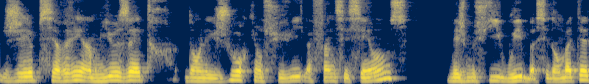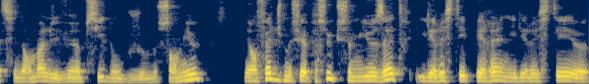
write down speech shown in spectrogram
j'ai observé un mieux-être dans les jours qui ont suivi la fin de ces séances. Mais je me suis dit, oui, bah, c'est dans ma tête, c'est normal, j'ai vu un psy, donc je me sens mieux. Et en fait, je me suis aperçu que ce mieux-être, il est resté pérenne, il est resté euh,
